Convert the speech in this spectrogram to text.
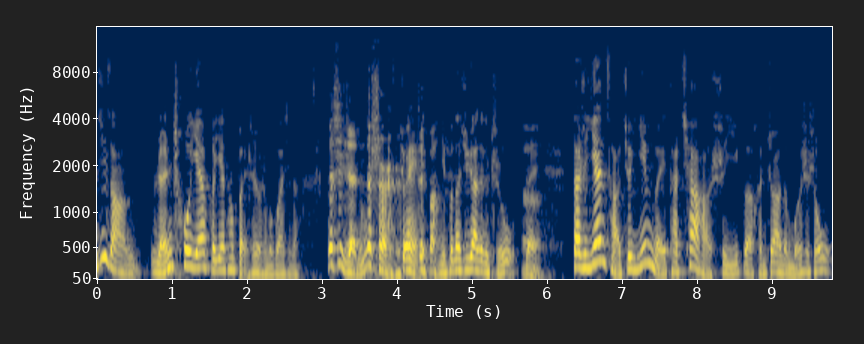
际上，人抽烟和烟草本身有什么关系呢？那是人的事儿，对对吧？你不能去怨这个植物，对。但是烟草就因为它恰好是一个很重要的模式生物，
